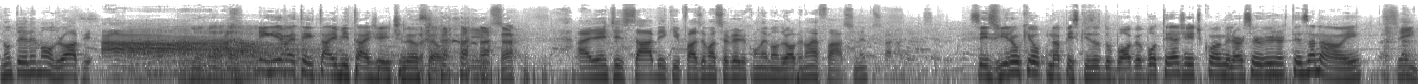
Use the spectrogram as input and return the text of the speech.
Não tem lemon drop. Ah, Ninguém vai tentar imitar a gente, né, Céu? isso. A gente sabe que fazer uma cerveja com lemon drop não é fácil, né? Vocês viram que eu, na pesquisa do Bob eu botei a gente com a melhor cerveja artesanal, hein? Sim.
